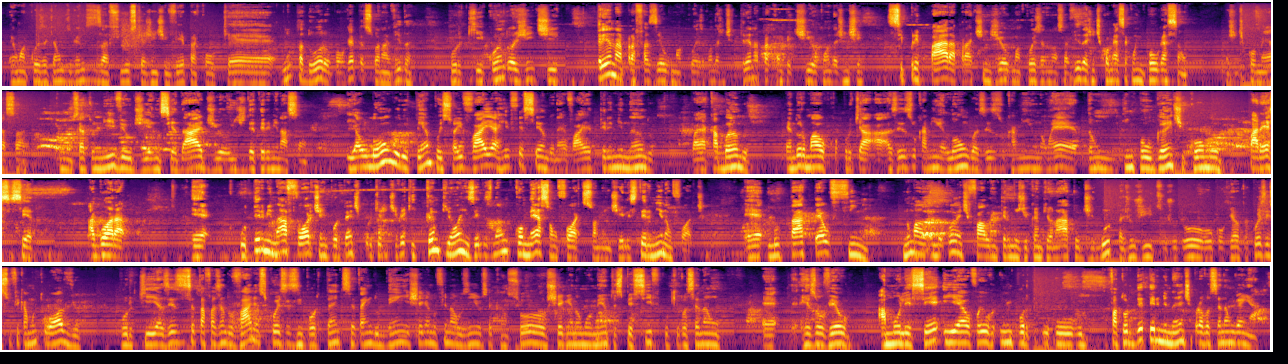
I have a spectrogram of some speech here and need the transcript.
é uma coisa que é um dos grandes desafios que a gente vê para qualquer lutador ou qualquer pessoa na vida, porque quando a gente treina para fazer alguma coisa, quando a gente treina para competir ou quando a gente se prepara para atingir alguma coisa na nossa vida, a gente começa com empolgação. A gente começa com um certo nível de ansiedade e de determinação. E ao longo do tempo isso aí vai arrefecendo, né? Vai terminando, vai acabando. É normal, porque às vezes o caminho é longo, às vezes o caminho não é tão empolgante como parece ser. Agora, é, o terminar forte é importante porque a gente vê que campeões eles não começam forte somente, eles terminam forte. É lutar até o fim, numa, quando a gente fala em termos de campeonato de luta, jiu-jitsu, judô ou qualquer outra coisa, isso fica muito óbvio, porque às vezes você está fazendo várias coisas importantes, você está indo bem e chega no finalzinho você cansou, chega em um momento específico que você não é, resolveu amolecer e é, foi o, o, o, o fator determinante para você não ganhar.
